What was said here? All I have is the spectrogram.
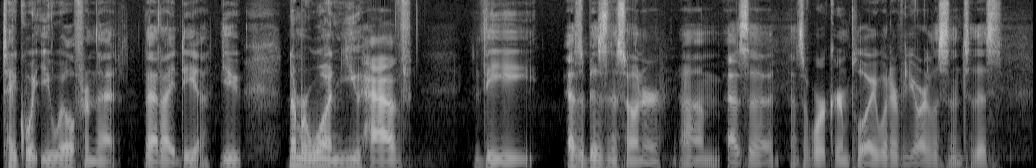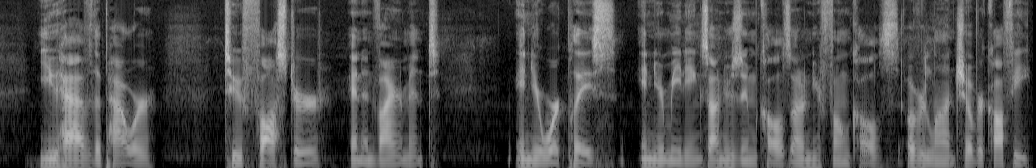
take what you will from that that idea. You, number one, you have the as a business owner, um, as a as a worker, employee, whatever you are listening to this, you have the power to foster an environment in your workplace, in your meetings, on your Zoom calls, on your phone calls, over lunch, over coffee.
